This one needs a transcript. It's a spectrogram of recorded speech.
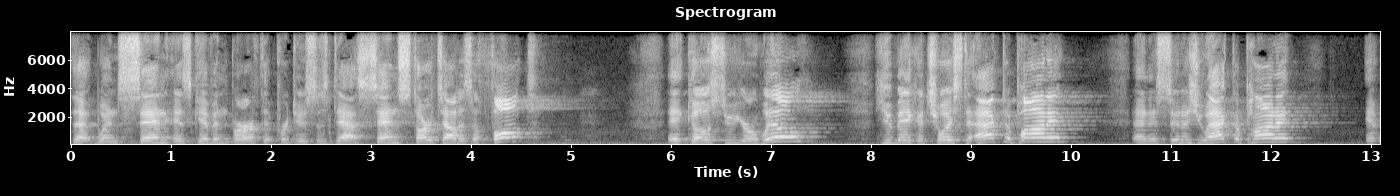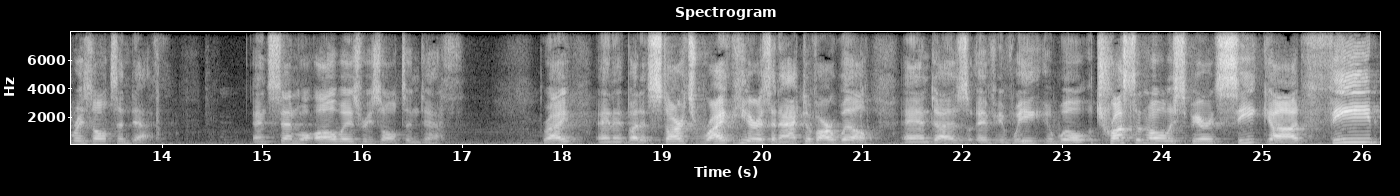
that when sin is given birth, it produces death. Sin starts out as a thought it goes through your will. You make a choice to act upon it. And as soon as you act upon it, it results in death. And sin will always result in death. Right? And it, but it starts right here as an act of our will. And uh, if, if we will trust in the Holy Spirit, seek God, feed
